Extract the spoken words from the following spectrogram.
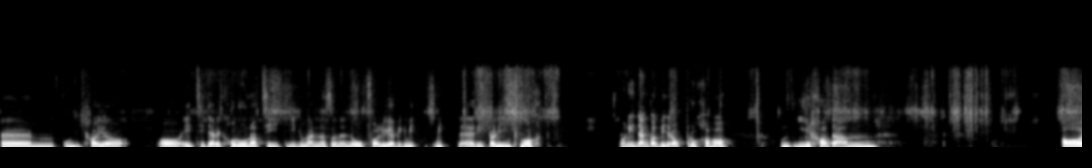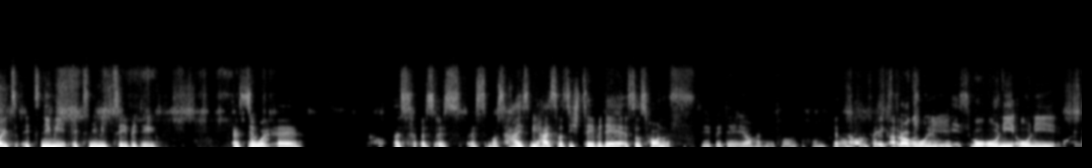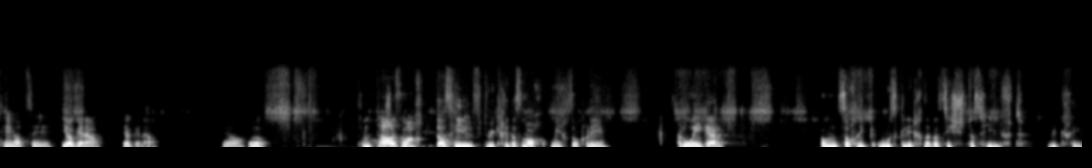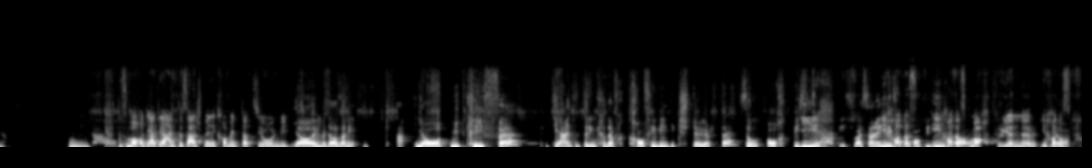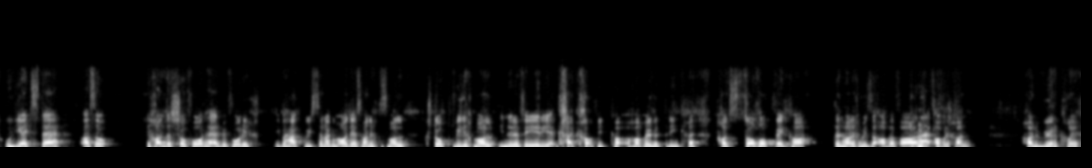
Ähm, und ich habe ja auch jetzt in dieser Corona-Zeit irgendwann so eine Notfallübung mit, mit äh, Ritalin gemacht, die ich dann gerade wieder abgebrochen habe. Und ich habe dann Ah, jetzt, jetzt nehme ich, jetzt nehme ich CBD. Also, äh, es, es, es, es, was heißt, wie heißt, was ist CBD? Also das Hanf, CBD, ja, halt mit Hanf. Ja, Hanfextrakt, ohne, wo ohne, ohne, THC. ja genau, ja genau. Ja. Ja. Und das macht, das hilft wirklich, das macht mich so ein bisschen ruhiger und so ein bisschen ausgeglichener, das ist, das hilft wirklich. Mhm. Das machen ja die einen, das heißt Medikamentation mit Ja, über das habe ich. äh, Ja, mit Kiffen. Die einen trinken einfach Kaffee wie die Gestörten, so 8 bis Ich- 10 bis, weiß auch nicht, ich habe das, ich habe das gemacht früher. Ich Ja. das, und jetzt, äh, also ich habe das schon vorher, bevor ich überhaupt gewusst habe, wegen dem ADS, habe ich das mal gestoppt, weil ich mal in einer Ferien keinen Kaffee können trinken. Ich hatte so Kopfweh gehabt, dann habe ich runterfahren, aber ich habe, ich habe wirklich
